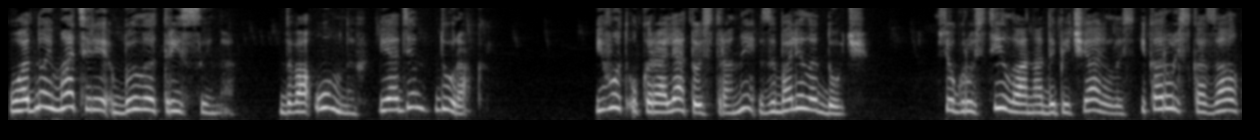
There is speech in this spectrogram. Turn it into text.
У одной матери было три сына, два умных и один дурак. И вот у короля той страны заболела дочь. Все грустила она, допечалилась, и король сказал,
